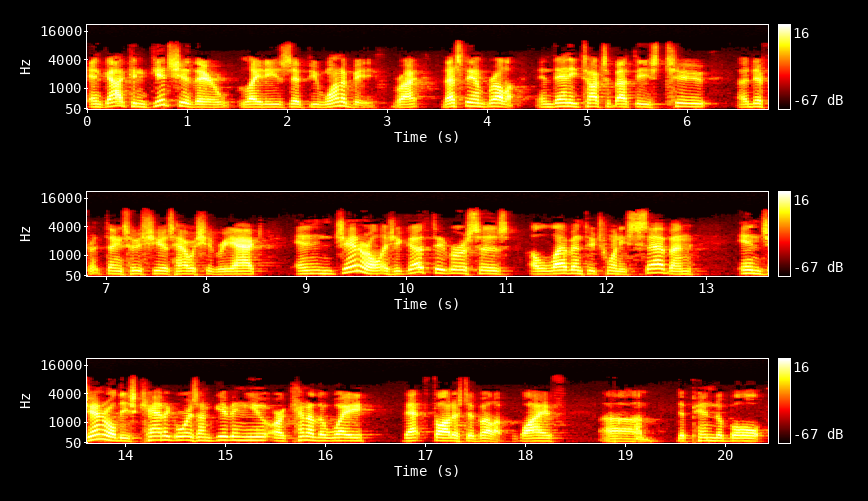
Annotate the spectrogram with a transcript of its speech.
And God can get you there, ladies, if you want to be, right? That's the umbrella. And then he talks about these two uh, different things, who she is, how we should react. And in general, as you go through verses 11 through 27, in general, these categories I'm giving you are kind of the way that thought is developed. Wife, um, dependable,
